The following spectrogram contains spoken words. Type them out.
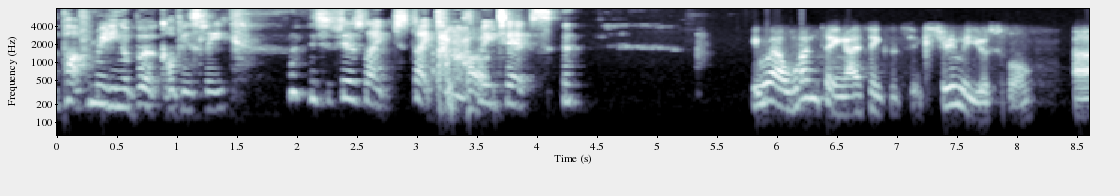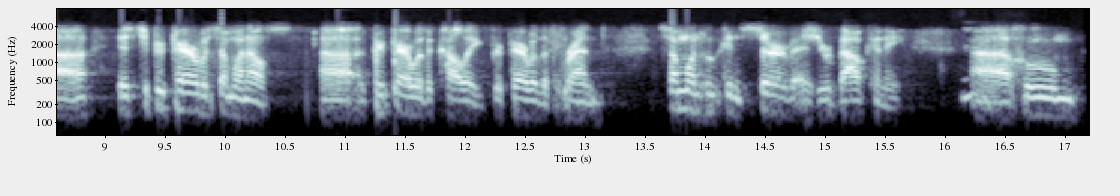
Apart from reading a book, obviously, it just feels like just like two or three tips. well, one thing I think that's extremely useful uh, is to prepare with someone else. Uh, prepare with a colleague. Prepare with a friend. Someone who can serve as your balcony mm-hmm. uh, whom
